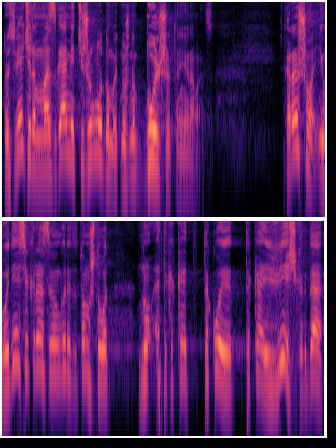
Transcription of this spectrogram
То есть вечером мозгами тяжело думать, нужно больше тренироваться. Хорошо. И вот здесь как раз он говорит о том, что вот, ну, это какая-то такое, такая вещь, когда,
